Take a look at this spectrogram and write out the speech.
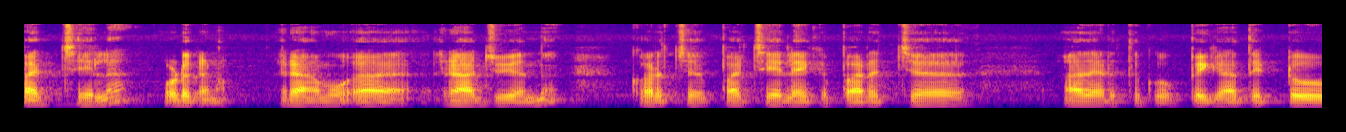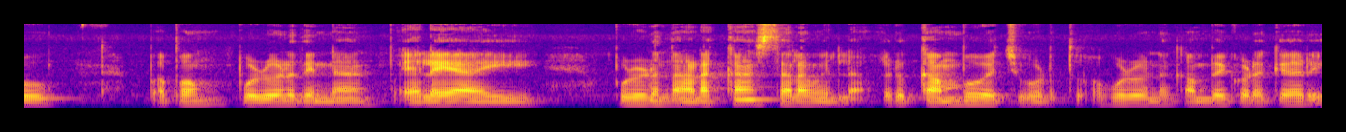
പച്ചയില കൊടുക്കണം. രാമു രാജു എന്ന് കുറച്ച് പച്ചയിലേക്ക് പറിച്ച് അതെടുത്ത് കുപ്പിക്കകത്തിട്ടു. അപ്പം പുഴുവിന് തിന്നാൻ ഇലയായി. പുഴുവിന് നടക്കാൻ സ്ഥലമില്ല. ഒരു കമ്പ് വെച്ച് കൊടുത്തു. പുഴുവിന് കമ്പിൽ കൂടെ കയറി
